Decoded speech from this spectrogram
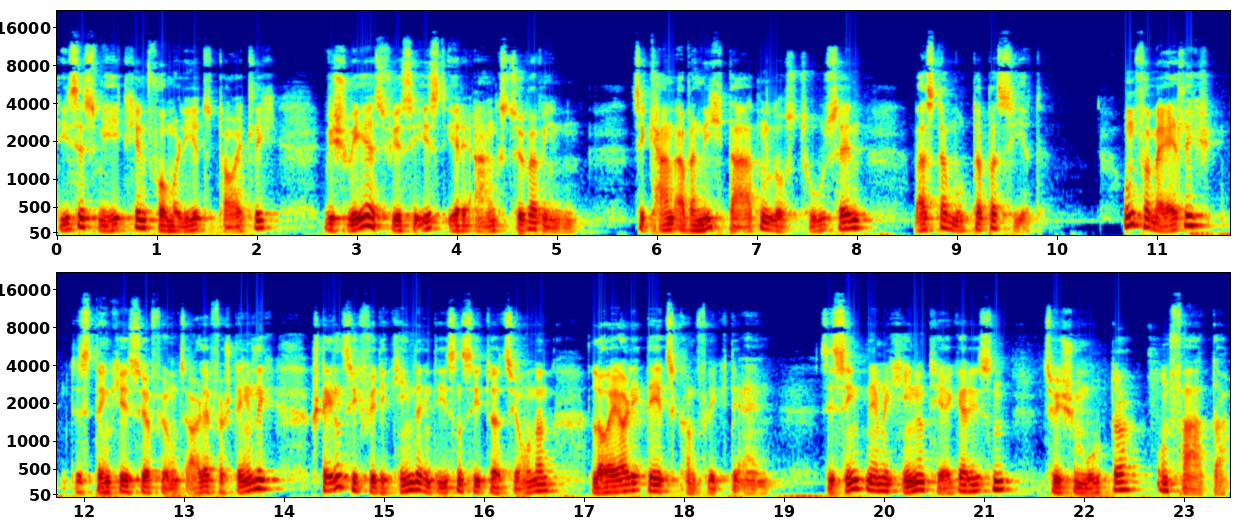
Dieses Mädchen formuliert deutlich, wie schwer es für sie ist, ihre Angst zu überwinden. Sie kann aber nicht tatenlos zusehen, was der Mutter passiert. Unvermeidlich, das denke ich ist ja für uns alle verständlich, stellen sich für die Kinder in diesen Situationen Loyalitätskonflikte ein. Sie sind nämlich hin und her gerissen zwischen Mutter und Vater.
